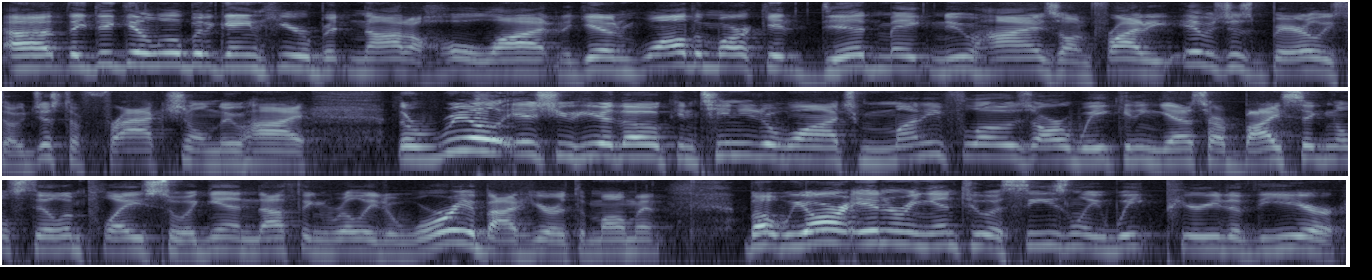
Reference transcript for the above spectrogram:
Uh, they did get a little bit of gain here, but not a whole lot. And again, while the market did make new highs on Friday, it was just barely barely so, just a fractional new high. The real issue here, though, continue to watch. Money flows are weakening. Yes, our buy signal still in place. So, again, nothing really to worry about here at the moment. But we are entering into a seasonally weak period of the year.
